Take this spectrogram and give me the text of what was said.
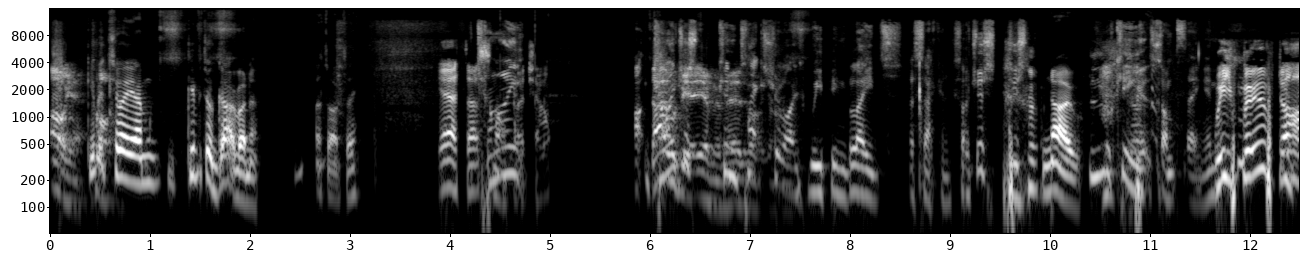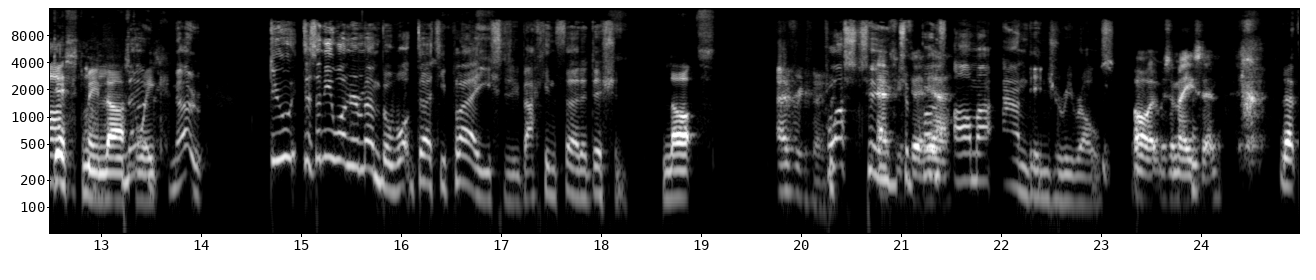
oh yeah, Give it to a um, give it to a gut runner. That's what I'd say. Yeah, that's Can not I- a bad shout. Uh, That Can I would be- just yeah, but there's not contextualise Weeping Blades a second? Because I'm just just No, looking at something and We've moved you on. dissed me last no, week. No. Do does anyone remember what Dirty Player used to do back in third edition? Lots. Everything. Plus two to both yeah. armor and injury rolls. oh, it was amazing. Look,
